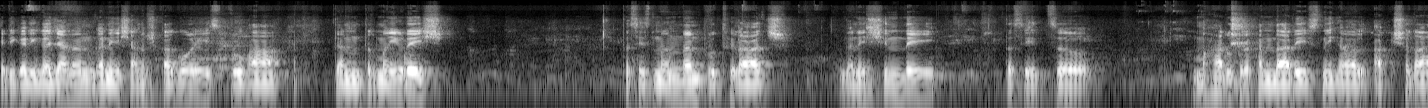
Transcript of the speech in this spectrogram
या ठिकाणी गजानन गणेश अनुष्का गोळे स्पृहा त्यानंतर मयुरेश तसेच नंदन पृथ्वीराज गणेश शिंदे तसेच महारुद्र खंदारे स्नेहल अक्षरा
